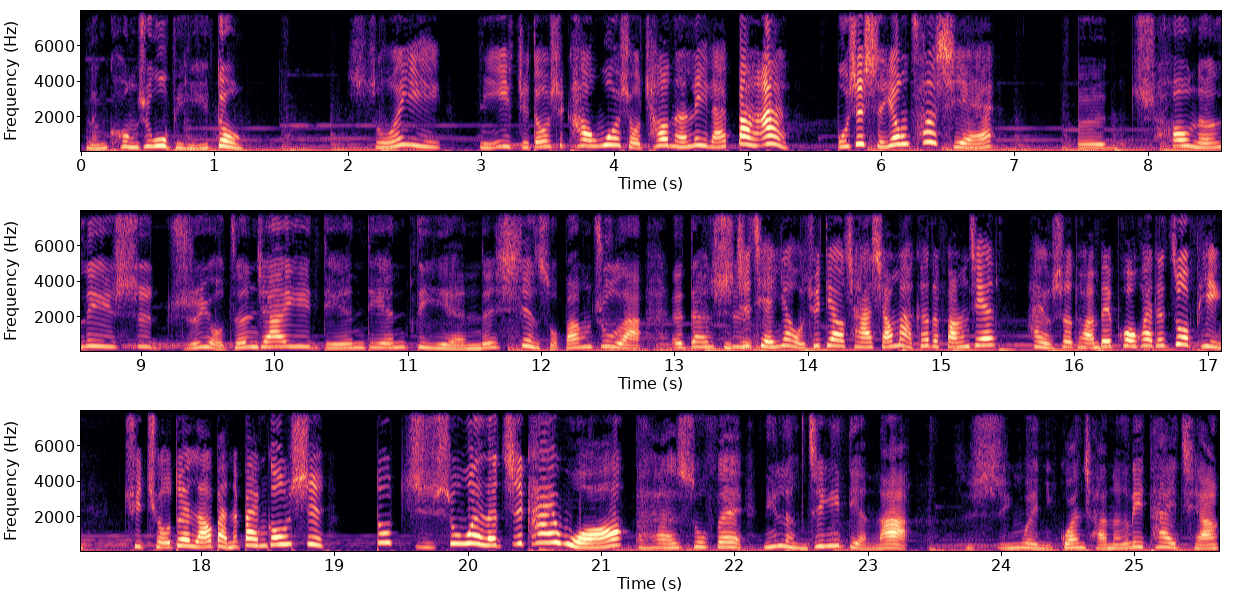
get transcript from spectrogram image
能控制物品移动。所以你一直都是靠握手超能力来办案，不是使用侧写？呃，超能力是只有增加一点点点的线索帮助啦。呃，但是你之前要我去调查小马克的房间，还有社团被破坏的作品，去球队老板的办公室，都只是为了支开我。哎，苏菲，你冷静一点啦。是因为你观察能力太强，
